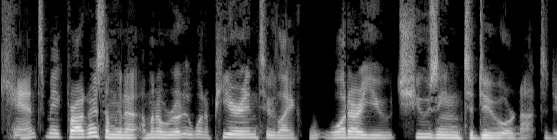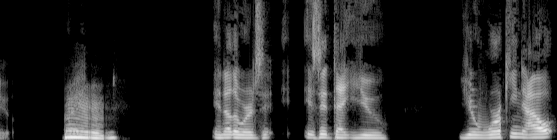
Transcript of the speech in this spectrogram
can't make progress, I'm gonna I'm gonna really want to peer into like what are you choosing to do or not to do. Right. Mm. In other words, is it that you you're working out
